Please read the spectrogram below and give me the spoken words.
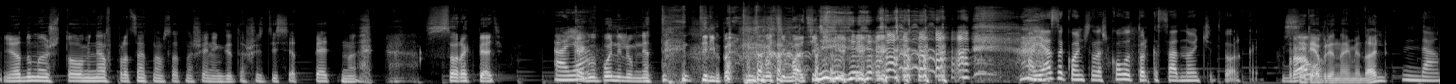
Я думаю, что у меня в процентном соотношении где-то 65 на 45. А я? Как вы поняли, у меня три по математике. А я закончила школу только с одной четверкой. Серебряная медаль. Да.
